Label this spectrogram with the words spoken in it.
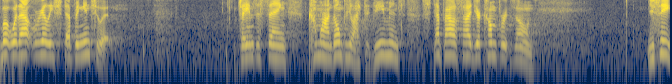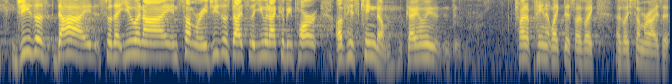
but without really stepping into it. James is saying, come on, don't be like the demons. Step outside your comfort zone. You see, Jesus died so that you and I, in summary, Jesus died so that you and I could be part of his kingdom. Okay, let me try to paint it like this as I, as I summarize it.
